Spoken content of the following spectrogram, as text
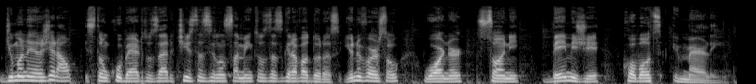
De maneira geral, estão cobertos artistas e lançamentos das gravadoras Universal, Warner, Sony, BMG, Cobalt e Merlin.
